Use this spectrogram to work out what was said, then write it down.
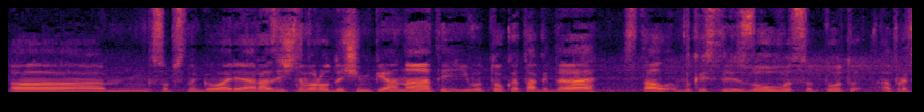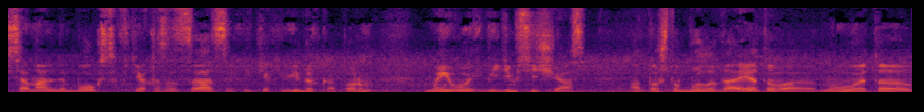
собственно говоря, различного рода чемпионаты. И вот только тогда стал выкристаллизовываться тот профессиональный бокс в тех ассоциациях и тех видах, которым мы его видим сейчас. А то, что было до этого, ну, это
